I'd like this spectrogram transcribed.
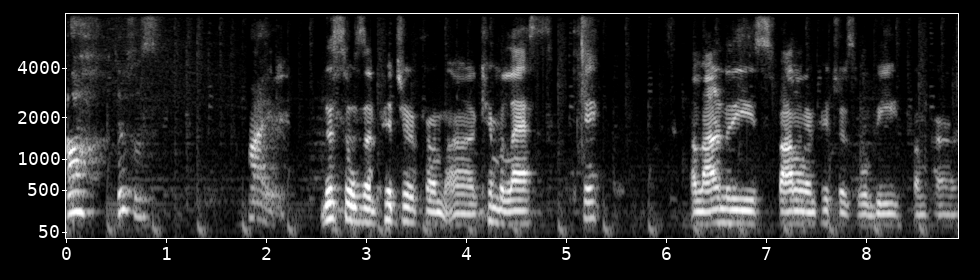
Oh, this was fire. This was a picture from uh, Kimber last pick. A lot of these following pictures will be from her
